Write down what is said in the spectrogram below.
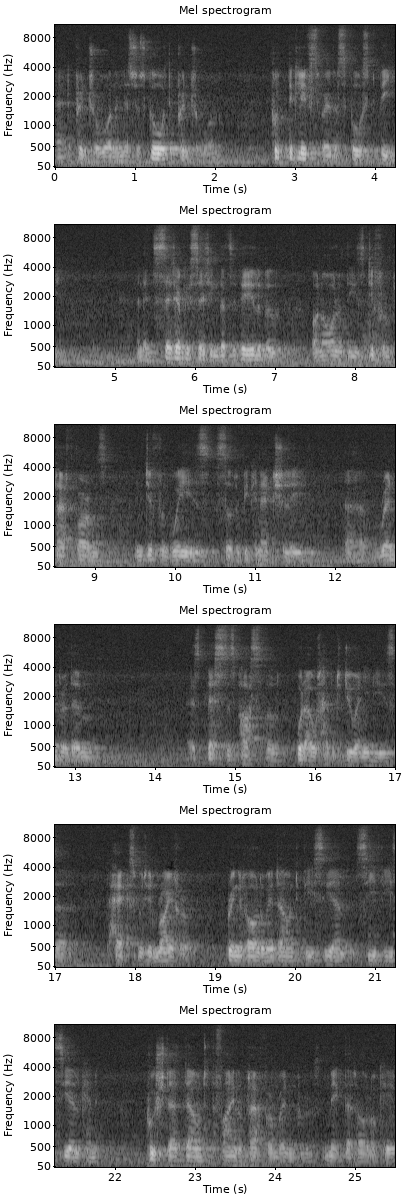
and a printer one, and let's just go with the printer one. Put the glyphs where they're supposed to be, and then set every setting that's available on all of these different platforms in different ways so that we can actually uh, render them as best as possible without having to do any of these uh, hacks within Writer. Bring it all the way down to VCL and VCL can push that down to the final platform renderers and make that all okay.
